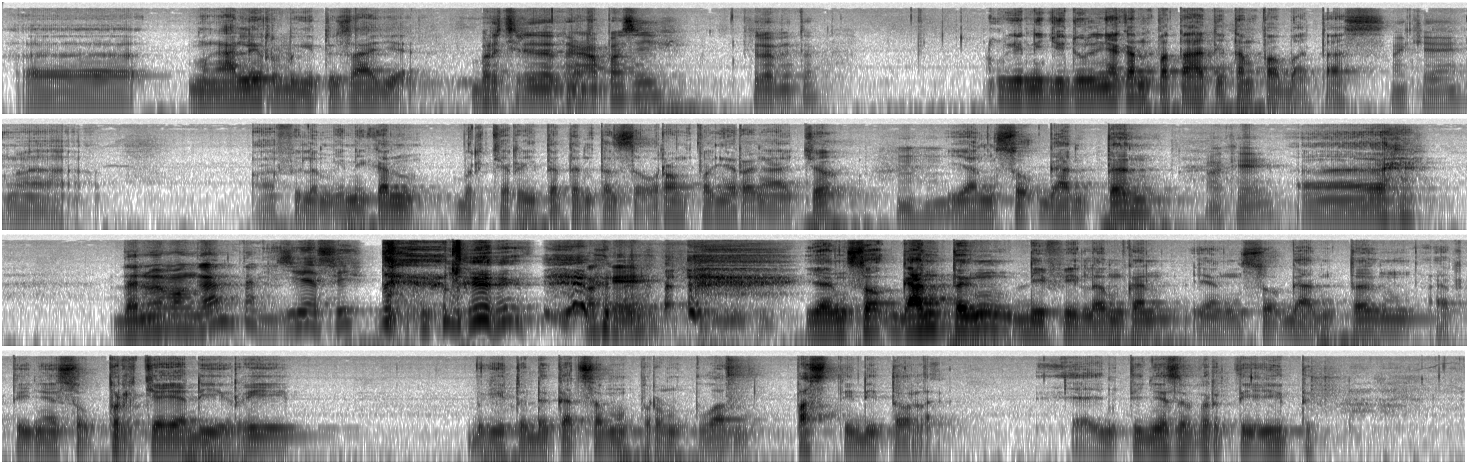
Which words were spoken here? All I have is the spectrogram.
Eh, mengalir begitu saja. Bercerita tentang apa sih film itu? Begini judulnya kan Patah Hati Tanpa Batas. Oke. Nah, uh, film ini kan bercerita tentang seorang pangeran ngaco Mhm. yang sok ganteng. Oke. uh, Dan memang ganteng. iya sih. Oke. yang sok ganteng di film kan, yang sok ganteng artinya sok percaya diri. Begitu dekat sama perempuan pasti ditolak. Ya intinya seperti itu.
